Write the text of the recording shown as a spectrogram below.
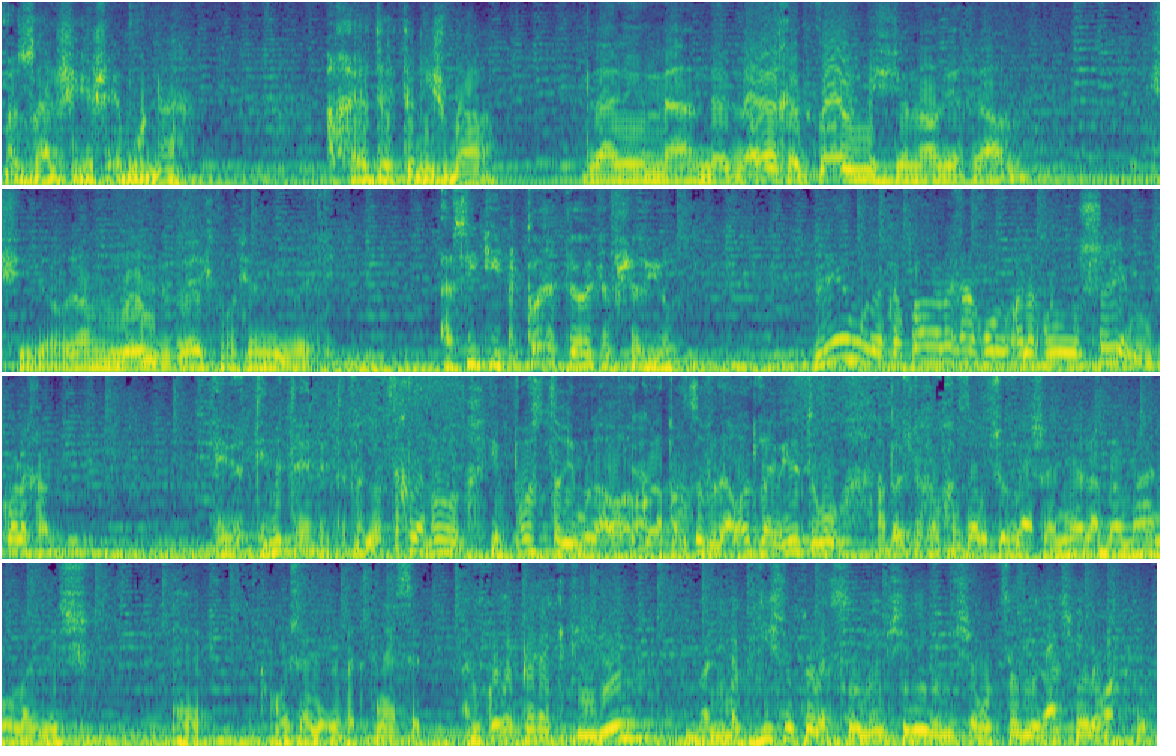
מזל שיש אמונה, אחרת היית נשבר. ואני מברך את כל מי ששמע אותי עכשיו, שלעולם לא יתבייש כמו שאני מתבייש. עשיתי את כל הטעויות האפשריות. בלי אמונה, כפר עליך, אנחנו, אנחנו נושרים, כל אחד. הם יודעים את האמת, אבל לא צריך לבוא עם פוסטרים מול כן. כל הפרצוף ולהראות להם, הנה תראו, הבן שלכם חזר בתשובה. כשאני על הבמה אני מרגיש אה, כמו שאני בבית כנסת. אני קורא פרק תהילים, ואני מקדיש אותו לשונאים שלי, ומי שרוצה רע, שיהיה לו רק טוב.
